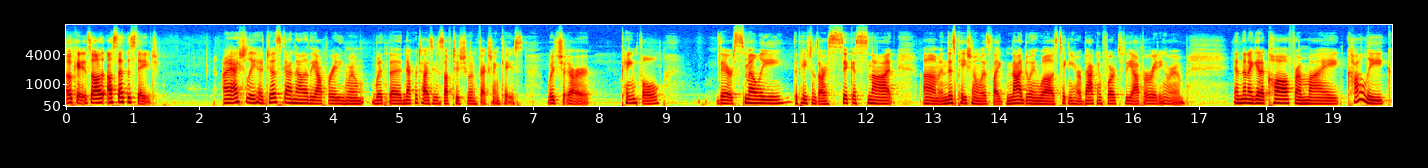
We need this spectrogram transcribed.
okay, so I'll, I'll set the stage. I actually had just gotten out of the operating room with a necrotizing soft tissue infection case, which are painful. They're smelly. The patients are sick as snot. Um, and this patient was like not doing well. I was taking her back and forth to the operating room. And then I get a call from my colleague,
